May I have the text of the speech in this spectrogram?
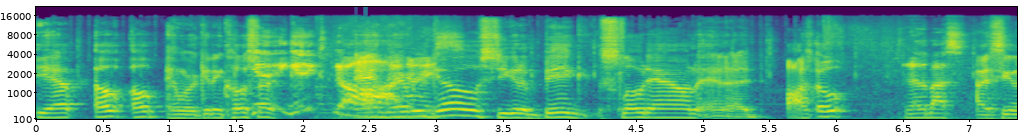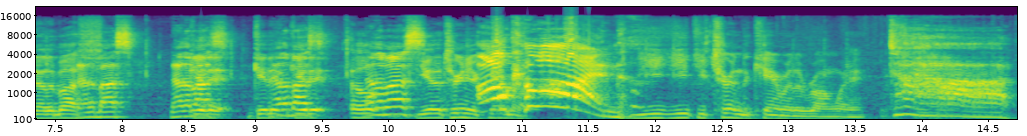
Yep. Oh, oh, and we're getting closer. Get, get, oh, and there we go. So you get a big slowdown and a oh, Another bus. I see another bus. Another bus. Another Get bus. it, get it, another get bus. it. Oh, another bus. you gotta turn your Oh, camera. come on! You, you, you turned the camera the wrong way. Ah,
